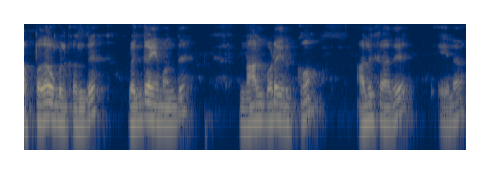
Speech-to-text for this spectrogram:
அப்போ தான் உங்களுக்கு வந்து வெங்காயம் வந்து நாள் கூட இருக்கும். அழுகாது. இதெல்லாம்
